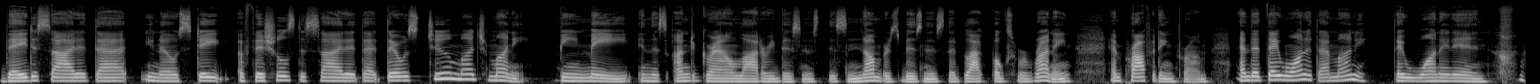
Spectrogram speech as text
they decided that, you know, state officials decided that there was too much money being made in this underground lottery business, this numbers business that black folks were running and profiting from, and that they wanted that money. They wanted in.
